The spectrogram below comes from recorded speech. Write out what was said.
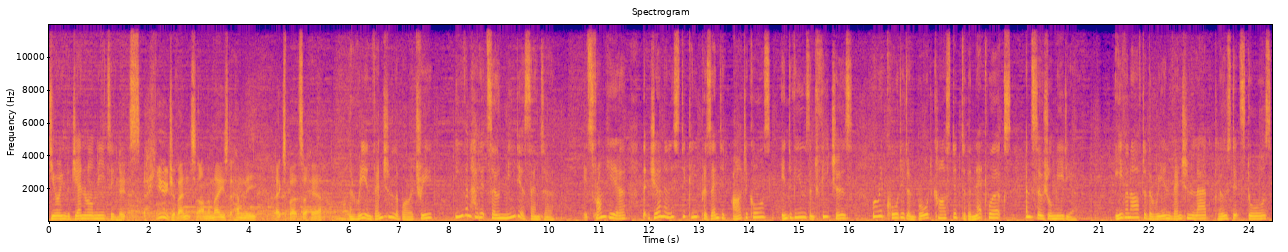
during the general meeting. It's a huge event. I'm amazed at how many experts are here. The Reinvention Laboratory even had its own media centre. It's from here that journalistically presented articles, interviews, and features were recorded and broadcasted to the networks and social media. Even after the Reinvention Lab closed its doors,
